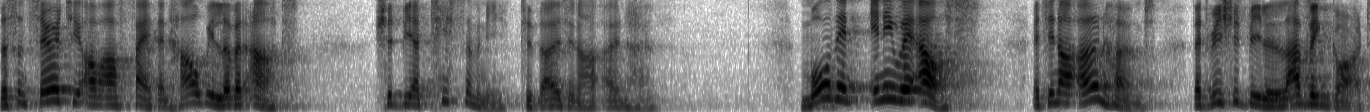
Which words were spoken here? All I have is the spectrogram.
The sincerity of our faith and how we live it out should be a testimony to those in our own home. More than anywhere else, it's in our own homes that we should be loving God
